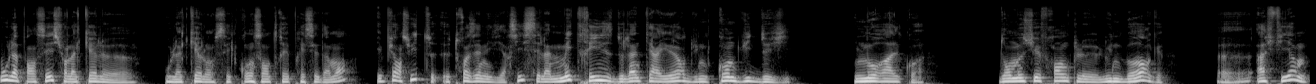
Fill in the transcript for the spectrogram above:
ou la pensée sur laquelle, euh, ou laquelle on s'est concentré précédemment. Et puis ensuite, euh, troisième exercice, c'est la maîtrise de l'intérieur d'une conduite de vie. Une morale, quoi. Dont M. Frank Lundborg euh, affirme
